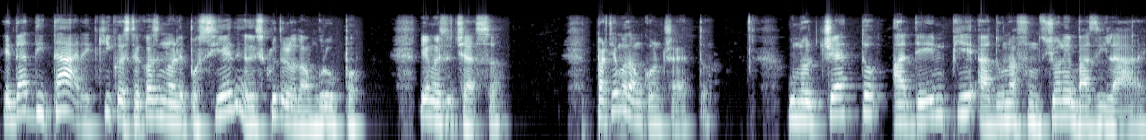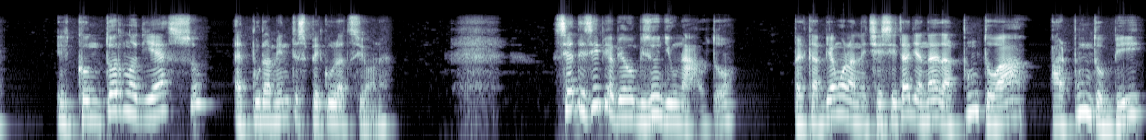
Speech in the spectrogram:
Ed additare chi queste cose non le possiede ed escluderlo da un gruppo. Vi è mai successo? Partiamo da un concetto. Un oggetto adempie ad una funzione basilare. Il contorno di esso è puramente speculazione. Se ad esempio abbiamo bisogno di un'auto, perché abbiamo la necessità di andare dal punto A al punto B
